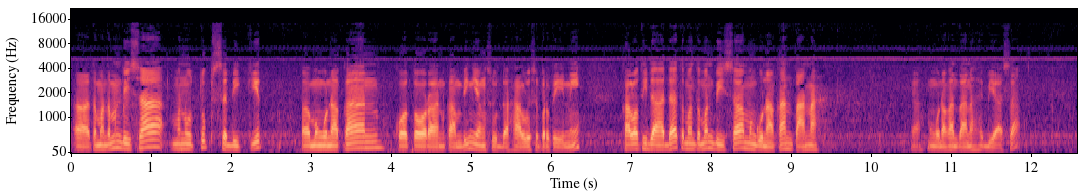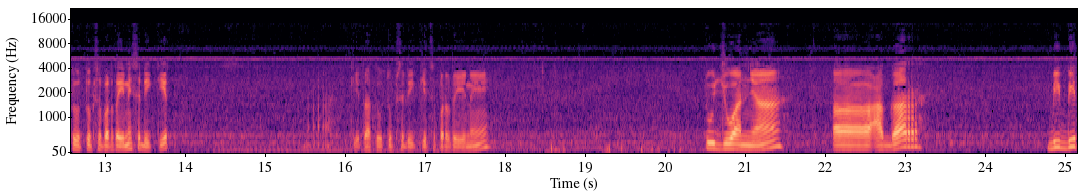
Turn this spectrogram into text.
Teman-teman bisa menutup sedikit e, menggunakan kotoran kambing yang sudah halus seperti ini. Kalau tidak ada, teman-teman bisa menggunakan tanah. Ya, menggunakan tanah biasa. Tutup seperti ini sedikit. Nah, kita tutup sedikit seperti ini. Tujuannya uh, agar bibit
